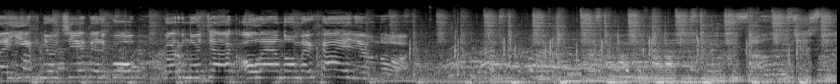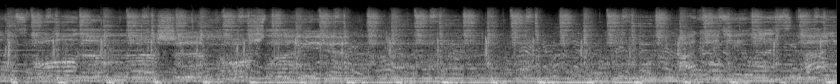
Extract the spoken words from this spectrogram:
Та їхню вчительку Корнутяк Олену Михайлівну. Золотистым звоном наше прошлое Оградилась даль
